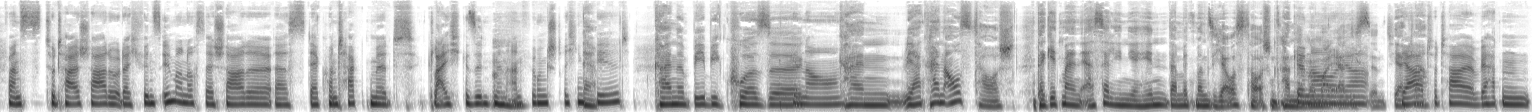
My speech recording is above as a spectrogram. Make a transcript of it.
Ich fand es total schade oder ich finde es immer noch sehr schade, dass der Kontakt mit Gleichgesinnten in Anführungsstrichen Ja. fehlt. Keine Babykurse, Genau. kein, ja, kein Austausch. Da geht man in erster Linie hin, damit man sich austauschen kann, wenn wir mal ehrlich Genau, ja. sind. Ja, Ja, total. Wir hatten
